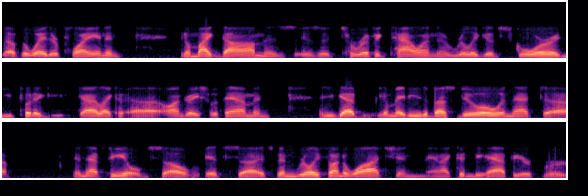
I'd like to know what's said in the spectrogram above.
of the way they're playing, and you know Mike Daum is is a terrific talent and a really good scorer, and you put a guy like uh, Andres with him, and and you've got you know maybe the best duo in that. Uh, in that field. So it's uh, it's been really fun to watch, and, and I couldn't be happier for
